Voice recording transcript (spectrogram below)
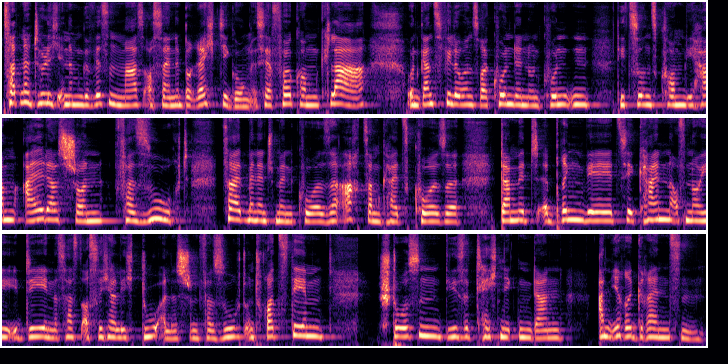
Es hat natürlich in einem gewissen Maß auch seine Berechtigung, ist ja vollkommen klar. Und ganz viele unserer Kundinnen und Kunden, die zu uns kommen, die haben all das schon versucht. Zeitmanagementkurse, Achtsamkeitskurse. Damit äh, bringen wir jetzt hier keinen auf neue Ideen. Das hast auch sicherlich du alles schon versucht. Und trotzdem stoßen diese Techniken dann an ihre Grenzen.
